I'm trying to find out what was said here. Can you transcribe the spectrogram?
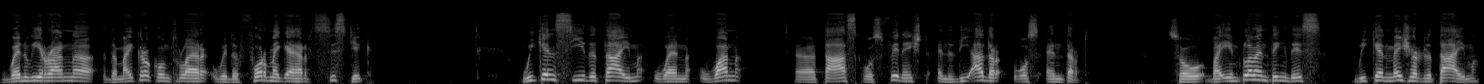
when we run uh, the microcontroller with a 4 MHz SysTick, we can see the time when one uh, task was finished and the other was entered. So by implementing this, we can measure the time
